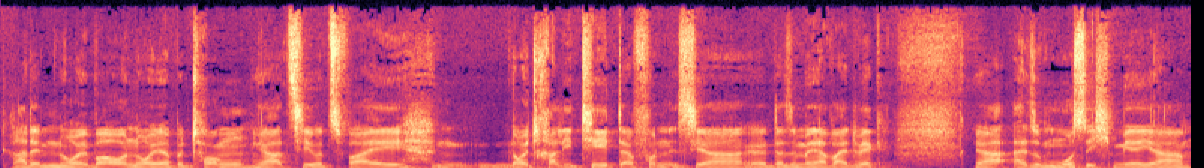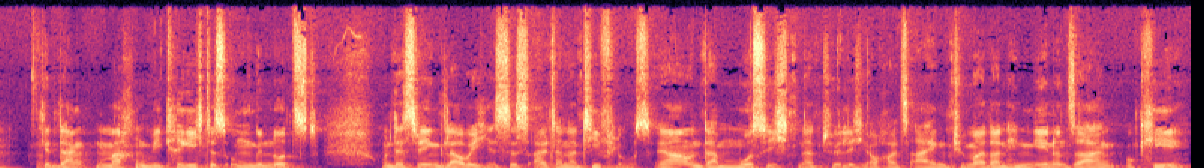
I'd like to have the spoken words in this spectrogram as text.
gerade im Neubau neuer Beton, ja CO2 Neutralität davon ist ja, äh, da sind wir ja weit weg. Ja, also muss ich mir ja Gedanken machen, wie kriege ich das umgenutzt? Und deswegen glaube ich, ist es alternativlos. Ja, und da muss ich natürlich auch als Eigentümer dann hingehen und sagen, okay,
